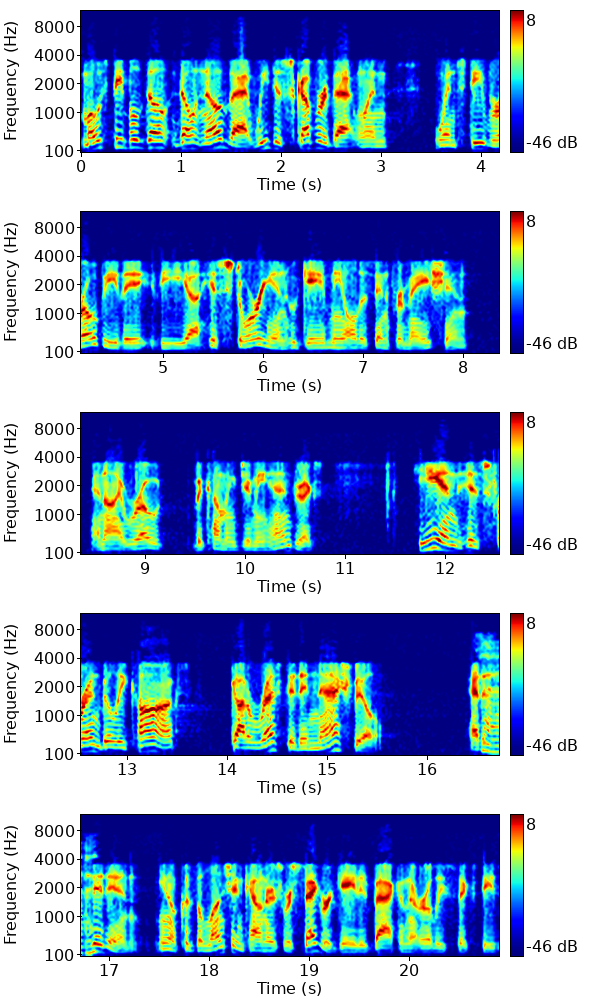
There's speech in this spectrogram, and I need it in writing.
Most people don't don't know that. We discovered that when when Steve Roby, the the uh, historian who gave me all this information, and I wrote Becoming Jimi Hendrix. He and his friend Billy Cox got arrested in Nashville at Okay. a sit-in, you know, because the lunch encounters were segregated back in the early '60s,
